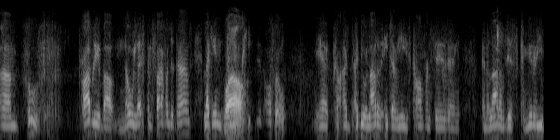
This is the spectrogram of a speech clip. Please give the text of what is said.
Um, oof, probably about no less than 500 times. Like in, wow. in also. Yeah, I, I do a lot of HIV conferences and and a lot of just community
